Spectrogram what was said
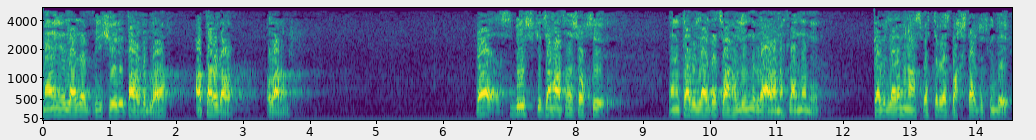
müəyyən yerlərdə bir-iki yeri dağıdıblar, adları qalıb onların. Və siz bilirsiniz ki, cəmatın çoxsu yəni qəbirlərdə cahilliyin də bir əlamətlərindəndir qəbirlərə münasibətdə biraz baxışları düzgün deyil.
